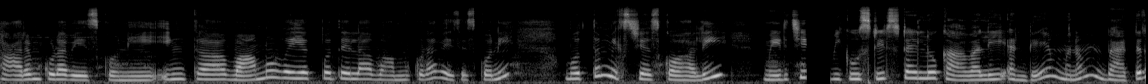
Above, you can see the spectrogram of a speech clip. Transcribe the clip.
కారం కూడా వేసుకొని ఇంకా వాము వేయకపోతే ఇలా వాము కూడా వేసేసుకొని మొత్తం మిక్స్ చేసుకోవాలి. మిర్చి మీకు స్ట్రీట్ స్టైల్లో కావాలి అంటే మనం బ్యాటర్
